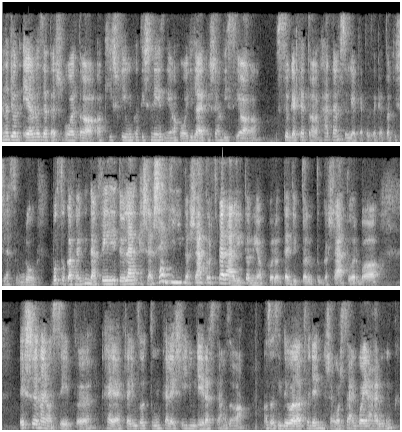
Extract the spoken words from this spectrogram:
nagyon élvezetes volt a, a kisfiunkat is nézni, ahogy lelkesen viszi a szögeket, a, hát nem szögeket, ezeket a kis leszúró boszokat, meg mindenfélétől lelkesen segít a sátort felállítani, akkor ott együtt aludtunk a sátorba, és nagyon szép helyekre jutottunk el, és így úgy éreztem az a, az, az idő alatt, hogy egy meseországba járunk.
